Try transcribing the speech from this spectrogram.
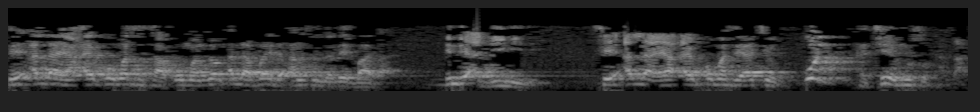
Sai Allah ya aiko masa sako manzon Allah bai da ansan da zai ba da. Inda addini ne. Sai Allah ya aiko masa ya ce kul! Ka ce musu kaza.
